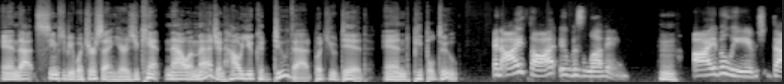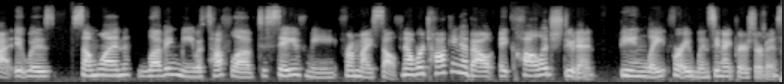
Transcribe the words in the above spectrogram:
And that seems to be what you're saying here is you can't now imagine how you could do that, but you did, and people do. And I thought it was loving. Hmm. I believed that it was someone loving me with tough love to save me from myself. Now, we're talking about a college student being late for a Wednesday night prayer service.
